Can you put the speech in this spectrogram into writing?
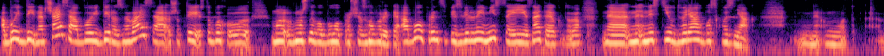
Або йди навчайся, або йди розвивайся, щоб ти з тобою е, можливо було про що зговорити. Або, в принципі, звільни місце і знаєте, як е, не, не стій в дверях, бо сквозняк. От. Ем,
